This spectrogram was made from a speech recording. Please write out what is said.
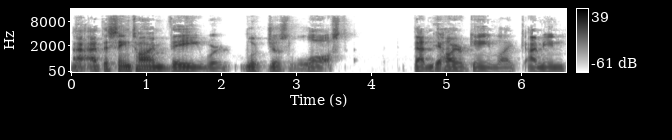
No. at the same time, they were looked just lost that Yeah. entire game. Like, I mean,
